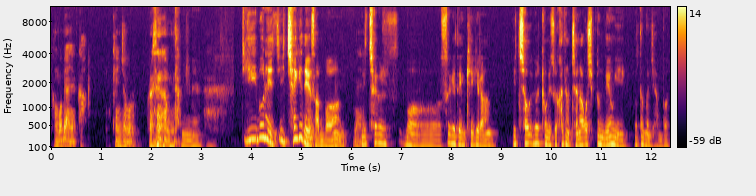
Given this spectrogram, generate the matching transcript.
방법이 아닐까. 개인적으로 그렇게 생각합니다. 음, 네. 이번에 이 책에 대해서 한번 네. 이 책을 뭐 쓰게 된 계기랑 이 책을 통해서 가장 전하고 싶은 내용이 어떤 건지 한번.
